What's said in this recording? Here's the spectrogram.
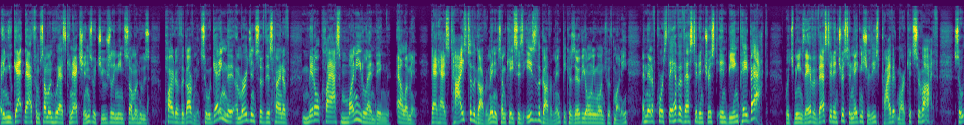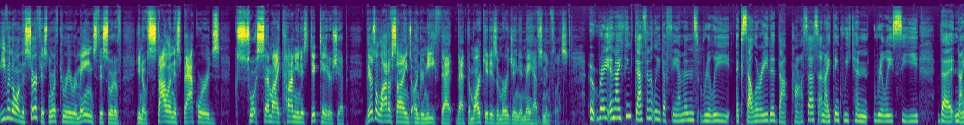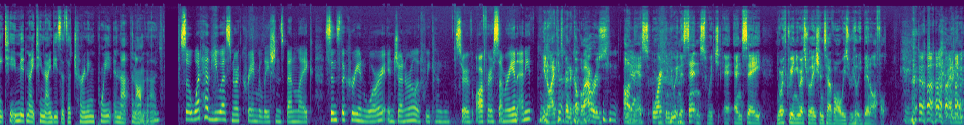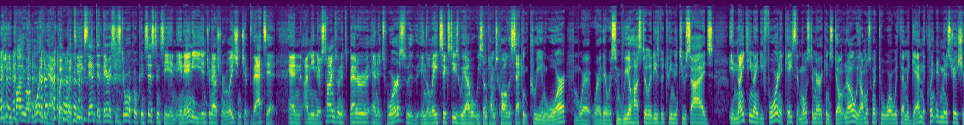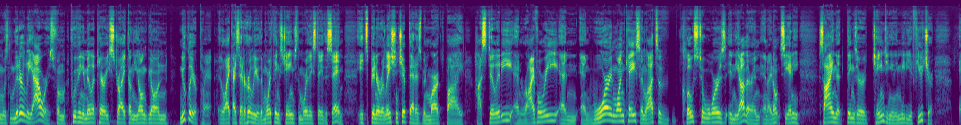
And you get that from someone who has connections, which usually means someone who's part of the government. So we're getting the emergence of this kind of middle class money lending element that has ties to the government, in some cases is the government because they're the only ones with money. And then, of course, they have a vested interest in being paid back, which means they have a vested interest in making sure these private markets survive. So even though on the surface North Korea remains this sort of, you know, Stalinist backwards semi communist dictatorship, there's a lot of signs underneath that that the market is emerging and may have some influence. Uh, right, and I think definitely the famines really accelerated that process, and I think we can really see the 19, mid 1990s as a turning point in that phenomenon. So, what have U.S. North Korean relations been like since the Korean War in general? If we can sort of offer a summary and any, you know, I can spend a couple hours on yeah. this, or I can do it in a sentence, which and say North Korean U.S. relations have always really been awful. I mean, you, probably want more than that, but, but to the extent that there is historical consistency in, in any international relationship, that's it. And I mean, there's times when it's better and it's worse. In the late 60s, we have what we sometimes call the Second Korean War, where, where there were some real hostilities between the two sides. In 1994, in a case that most Americans don't know, we almost went to war with them again. The Clinton administration was literally hours from proving a military strike on the Yongbyon nuclear plant. Like I said earlier, the more things change, the more they stay the same. It's been a relationship that has been marked by hostility and rivalry and, and war in one case and lots of close to wars in the other. And, and I don't see any sign that things are changing in the immediate future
